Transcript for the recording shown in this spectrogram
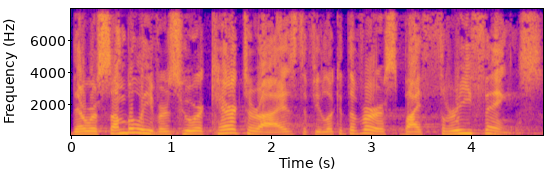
there were some believers who were characterized, if you look at the verse, by three things.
